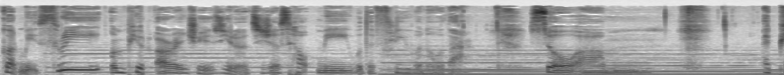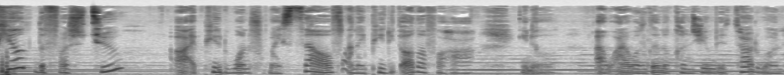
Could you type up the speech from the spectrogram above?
got me three unpeeled oranges, you know, to just help me with the flu and all that. So, um, I peeled the first two. Uh, I peeled one for myself and I peeled the other for her. You know, I, I, was gonna consume the third one,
